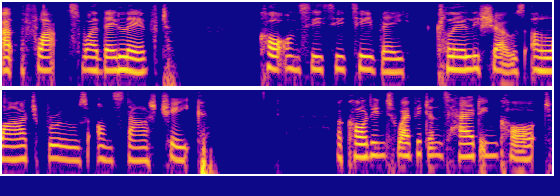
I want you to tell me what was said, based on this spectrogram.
at the flats where they lived, caught on CCTV, clearly shows a large bruise on Star's cheek. According to evidence heard in court,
